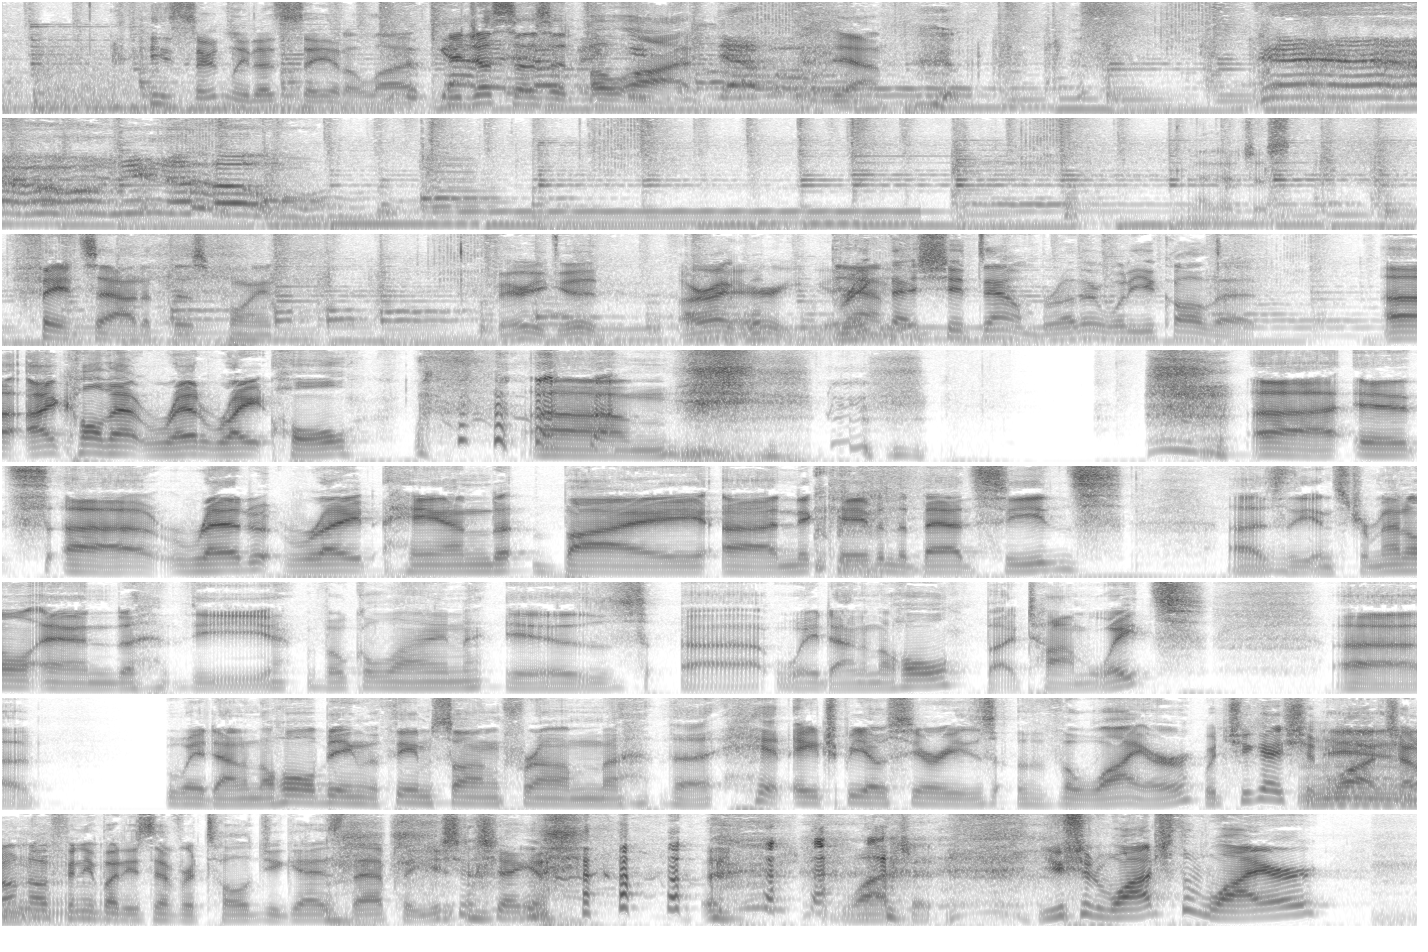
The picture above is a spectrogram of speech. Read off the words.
He certainly does say it a lot. He just says it a lot. Devil. Yeah. Down in the hole. And it just fades out at this point. Very good. All right, Very well, good. break Yeah. that shit down, brother. What do you call that? Uh, I call that red right hole. Um, uh, it's uh, Red Right Hand by uh, Nick Cave and the Bad Seeds uh, is the instrumental, and the vocal line is uh, Way Down in the Hole by Tom Waits. Uh, Way Down in the Hole being the theme song from the hit HBO series The Wire. Which you guys should watch. I don't know if anybody's ever told you guys that, but you should check it out. watch it. You should watch The Wire,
